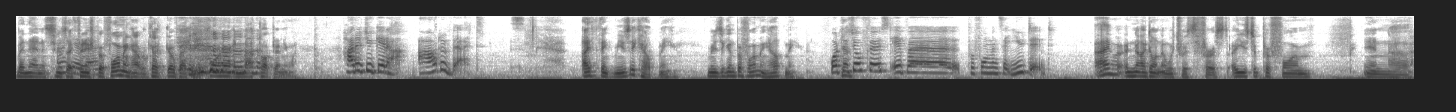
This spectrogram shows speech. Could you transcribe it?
but then as soon as I I, finished that. performing, I would go- back in the corner and not talk to anyone. How did you get out of that? I think music helped me. Music and performing helped me. What was your first ever performance that you did? I no, I don't know which was the first. I used to perform in uh,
